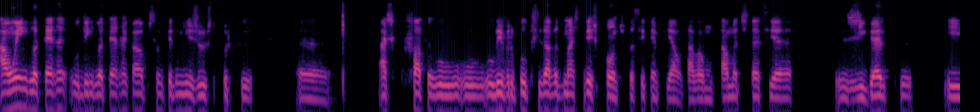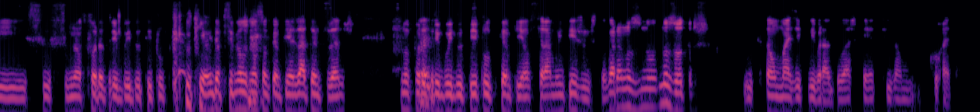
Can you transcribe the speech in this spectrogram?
Há um em Inglaterra, o de Inglaterra acaba por ser um bocadinho injusto porque uh, acho que falta o, o, Liverpool precisava de mais três pontos para ser campeão. Estava está uma distância gigante e se, se, não for atribuído o título de campeão, ainda por cima eles não são campeões há tantos anos, se não for atribuído o título de campeão será muito injusto. Agora nos, no, nos outros, que estão mais equilibrados, eu acho que é a decisão correta.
